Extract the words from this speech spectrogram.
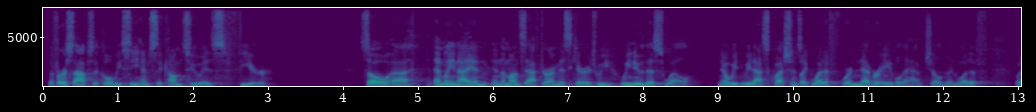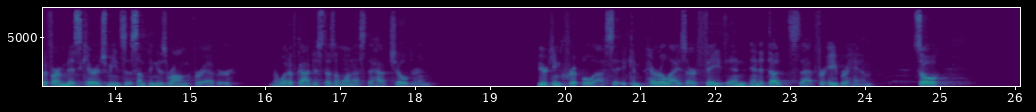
The first obstacle we see him succumb to is fear. So, uh, Emily and I, in, in, the months after our miscarriage, we, we knew this well. You know, we'd, we'd ask questions like, what if we're never able to have children? What if, what if our miscarriage means that something is wrong forever? You know, what if God just doesn't want us to have children? Fear can cripple us, it, can paralyze our faith, and, and it does that for Abraham. So,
